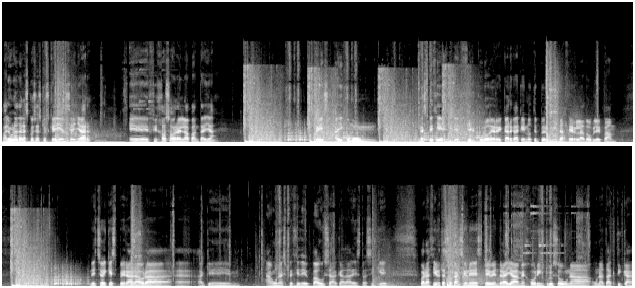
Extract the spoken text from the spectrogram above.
Vale, una de las cosas que os quería enseñar. Eh, fijaos ahora en la pantalla. ¿Veis? Hay como un... Una especie de círculo de recarga que no te permite hacer la doble PAM. De hecho hay que esperar ahora a, que haga una especie de pausa cada esto, así que para ciertas ocasiones te vendrá ya mejor incluso una, táctica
